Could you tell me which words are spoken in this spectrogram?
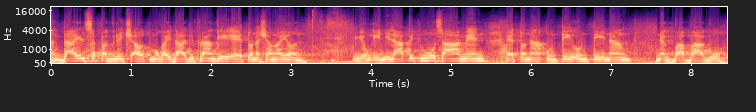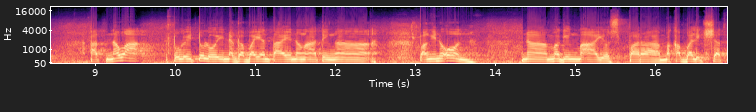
Nang dahil sa pag-reach out mo kay Daddy Frankie, eto na siya ngayon. Yung inilapit mo sa amin, eto na, unti-unti nang nagbabago. At nawa, tuloy-tuloy, nagabayan tayo ng ating ah, Panginoon na maging maayos para makabalik siya at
